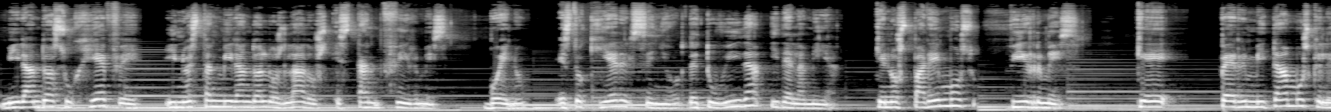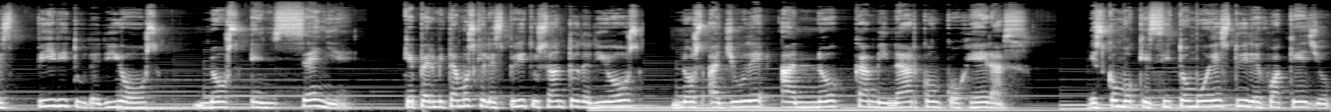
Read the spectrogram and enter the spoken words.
mirando a su jefe y no están mirando a los lados, están firmes. Bueno, esto quiere el Señor de tu vida y de la mía que nos paremos firmes, que permitamos que el Espíritu de Dios nos enseñe, que permitamos que el Espíritu Santo de Dios nos ayude a no caminar con cojeras. Es como que sí tomo esto y dejo aquello.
